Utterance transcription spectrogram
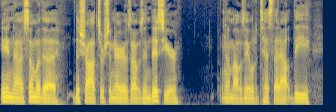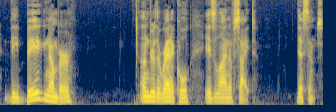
in uh, some of the the shots or scenarios I was in this year, um, I was able to test that out. The the big number under the reticle is line of sight distance.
